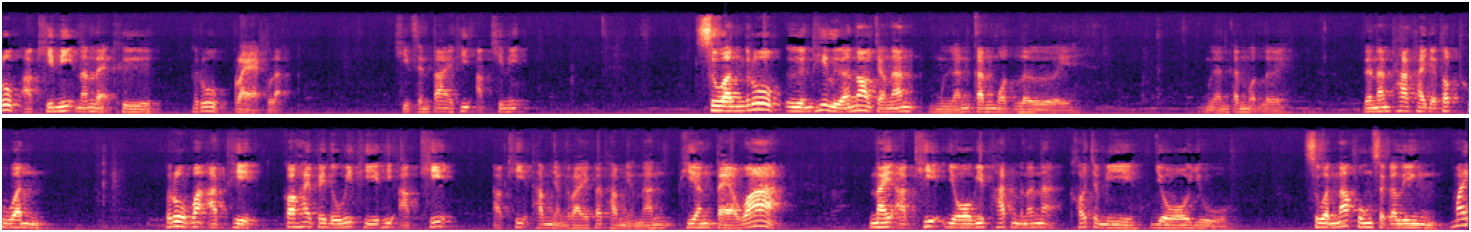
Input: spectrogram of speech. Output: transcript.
รูปอักขินินั่นแหละคือรูปแปลกละขีดเส้นใต้ที่อักขินิ ส่วนรูปอื่นที่เหลือนอกจากนั้นเหมือนกันหมดเลย เหมือนกันหมดเลย ดังนั้นถ้าใครจะทบทวน รูปว่าอัฐิก็ให้ไปดูวิธีที่อักขิอักขิทำอย่างไรก็ทำอย่างนั้น เพียงแต่ว่าในอักขิโยวิพัฒน์นั้นน่ะเขาจะมีโยอยู่ ส่วนนปุงสกลิงไม่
